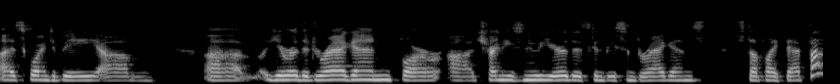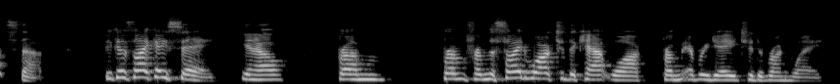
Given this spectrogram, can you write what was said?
Uh, it's going to be um, uh, Year of the Dragon for uh, Chinese New Year. There's going to be some dragons, stuff like that, fun stuff. Because, like I say, you know, from from from the sidewalk to the catwalk, from every day to the runway.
